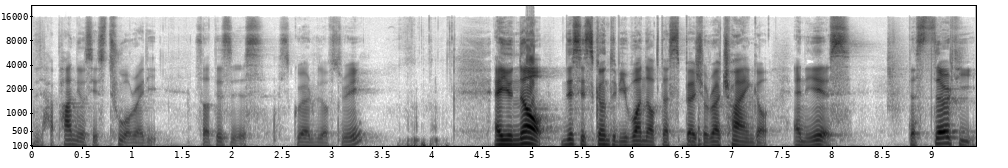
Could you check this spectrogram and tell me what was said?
the hypotenuse is 2 already. So this is square root of 3. And you know this is going to be one of the special right triangle, and it is the 30,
